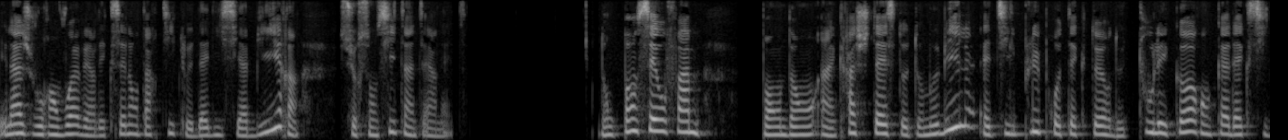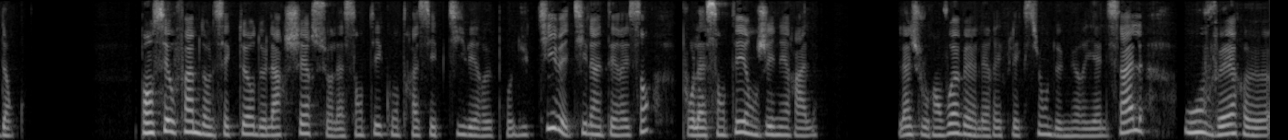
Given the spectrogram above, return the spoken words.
Et là, je vous renvoie vers l'excellent article d'Alicia Beer sur son site internet. Donc, penser aux femmes pendant un crash test automobile est-il plus protecteur de tous les corps en cas d'accident? Penser aux femmes dans le secteur de la recherche sur la santé contraceptive et reproductive est-il intéressant pour la santé en général? Là, je vous renvoie vers les réflexions de Muriel Salle ou vers euh,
